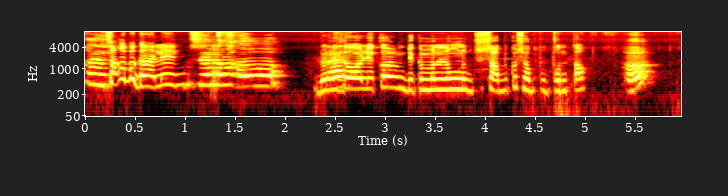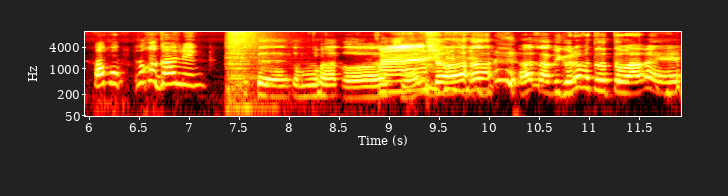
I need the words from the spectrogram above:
kayo. Saan ka ba galing? Masaya lang ako. Dali-dali ka. Hindi ka man lang nagsasabi ko saan pupunta. Ha? Papo, saan ka galing? Kumuha ko Ah. sweldo. ah, sabi ko na matutuwa ka eh.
